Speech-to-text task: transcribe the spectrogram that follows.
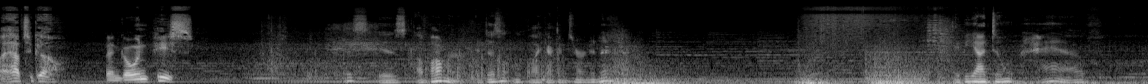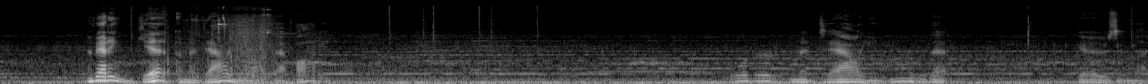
I have to go. Then go in peace. This is a bummer. It doesn't look like I can turn it in. Maybe I don't have. Maybe I didn't get a medallion off that body. Order medallion. I wonder where that goes in my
